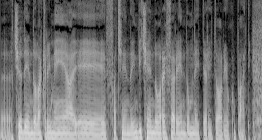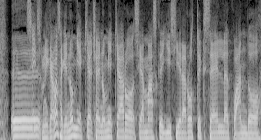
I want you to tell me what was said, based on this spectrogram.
eh, cedendo la Crimea e facendo, indicendo un referendum nei territori occupati. Eh, Sì, l'unica cosa che non mi, è chia- cioè non mi è chiaro se a Musk gli si era rotto Excel quando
